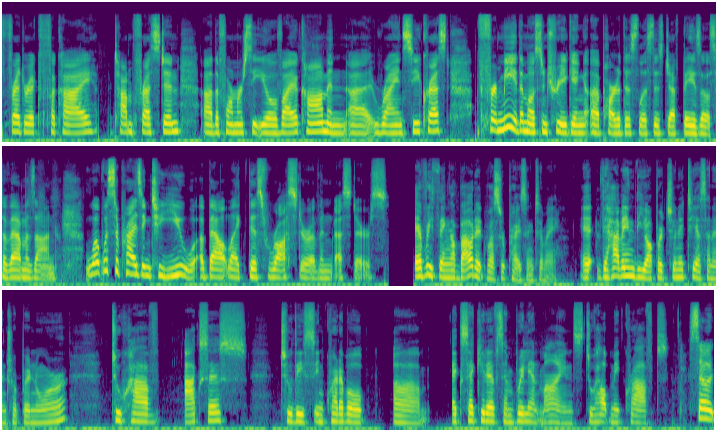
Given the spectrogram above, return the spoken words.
Frederic Fekkai, Tom Freston, uh, the former CEO of Viacom, and uh, Ryan Seacrest. For me, the most intriguing uh, part of this list is Jeff Bezos of Amazon. What was surprising to you about like this roster of investors? Everything about it was surprising to me. It, the, having the opportunity as an entrepreneur to have access to these incredible um, executives and brilliant minds to help me craft. So,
